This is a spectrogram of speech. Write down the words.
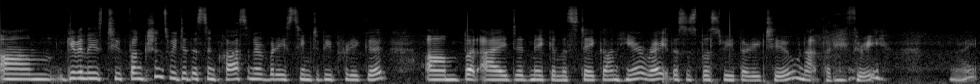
Um, given these two functions, we did this in class and everybody seemed to be pretty good, um, but I did make a mistake on here, right? This is supposed to be 32, not 33, all right?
